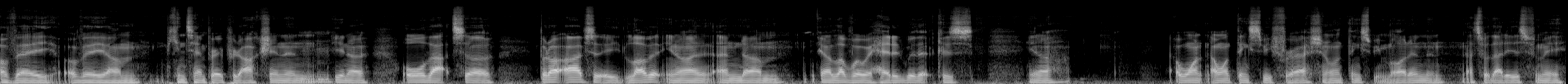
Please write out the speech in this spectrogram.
of a of a um, contemporary production and you know all that. So but I, I absolutely love it you know and, and um, you know, I love where we're headed with it because you know I want I want things to be fresh and I want things to be modern and that's what that is for me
